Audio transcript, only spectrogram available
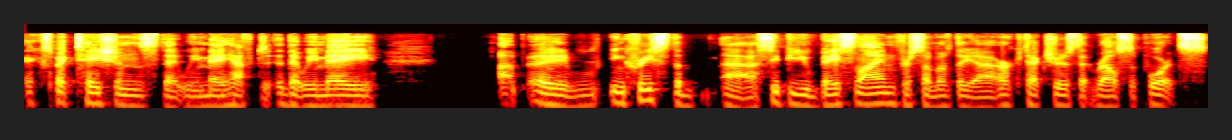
expectations that we may have to that we may. Increase the CPU baseline for some of the architectures that RHEL supports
